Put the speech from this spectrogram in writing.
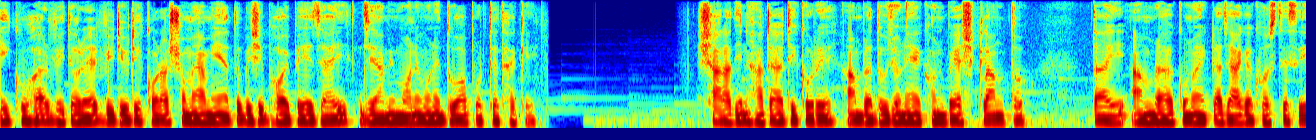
এই গুহার ভিতরের ভিডিওটি করার সময় আমি এত বেশি ভয় পেয়ে যাই যে আমি মনে মনে দোয়া পড়তে থাকি। সারাদিন হাঁটাহাঁটি করে আমরা দুজনে এখন বেশ ক্লান্ত। তাই আমরা কোনো একটা জায়গা খুঁজতেছি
